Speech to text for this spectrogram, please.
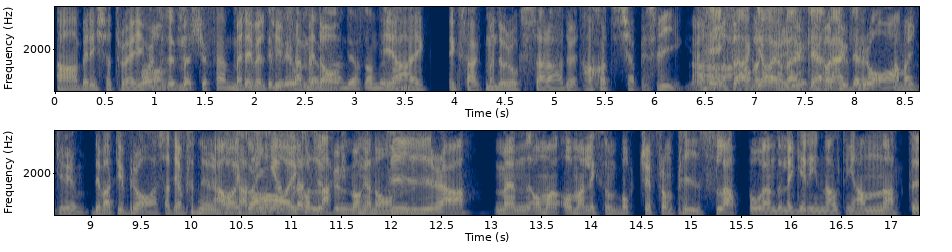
Ja, Berisha tror jag gick Var det om. inte typ så här 25 men det är väl 30 typ så här med för Andreas Andersson? Ja, ex- exakt. Men då är det också så här, du vet, han sköt Champions League. Alltså, exakt. så här, Ja, ja, det- verkligen, Det var ju verkligen. bra. Han var ju grym. Det vart ju bra. Så att jag funderar på AIK har AIK lagt supermånga någon... dyra, men om man, om man liksom bortser från prislapp och ändå lägger in allting annat, eh,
